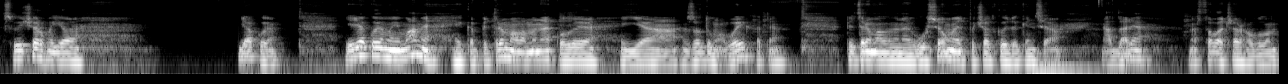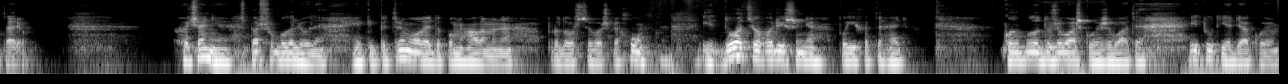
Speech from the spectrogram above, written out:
В свою чергу я дякую. Я дякую моїй мамі, яка підтримала мене, коли я задумав виїхати. Підтримала мене у всьому від початку і до кінця. А далі настала черга волонтерів. Хоча ні, спершу були люди, які підтримували і допомагали мене впродовж цього шляху. І до цього рішення поїхати геть, коли було дуже важко виживати. І тут я дякую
